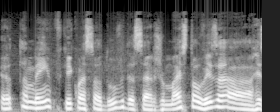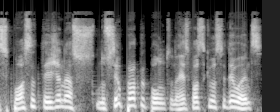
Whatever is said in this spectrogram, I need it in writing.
Eu também fiquei com essa dúvida, Sérgio, mas talvez a resposta esteja na, no seu próprio ponto, na resposta que você deu antes.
